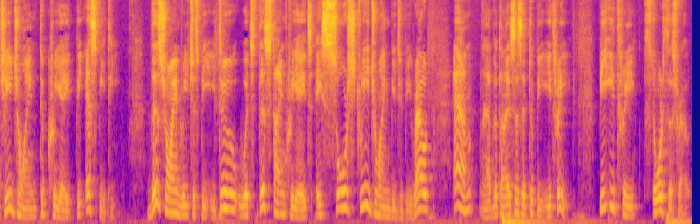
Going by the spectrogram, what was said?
G join to create the SPT. This join reaches PE2, which this time creates a source tree join BGP route and advertises it to PE3. PE3 stores this route.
